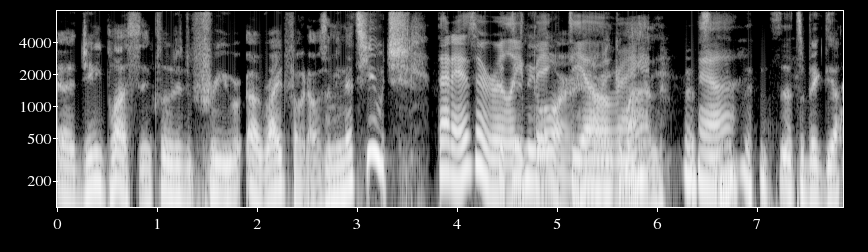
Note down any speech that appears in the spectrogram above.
uh, Genie Plus included free uh, ride photos. I mean, that's huge. That is a really big lore. deal, I mean, come right? on. That's, Yeah. that's, that's a big deal.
